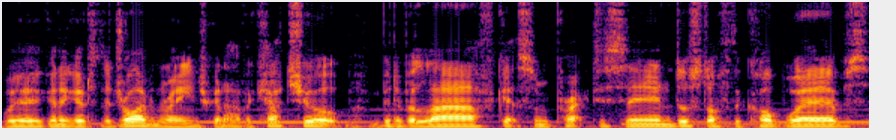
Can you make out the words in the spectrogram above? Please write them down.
We're going to go to the driving range. We're going to have a catch up, a bit of a laugh, get some practice in, dust off the cobwebs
